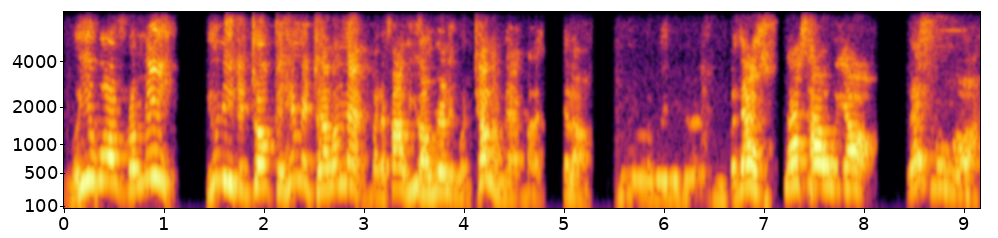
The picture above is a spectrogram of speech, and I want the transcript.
what you want from me? You need to talk to him and tell him that. But if I were you, I really wouldn't tell him that. But you know, but that's that's how we are. Let's move on.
